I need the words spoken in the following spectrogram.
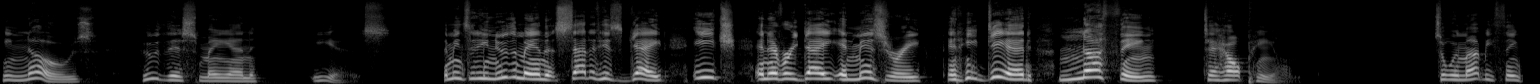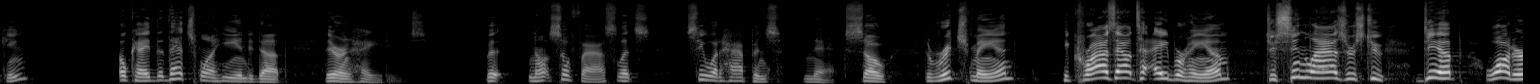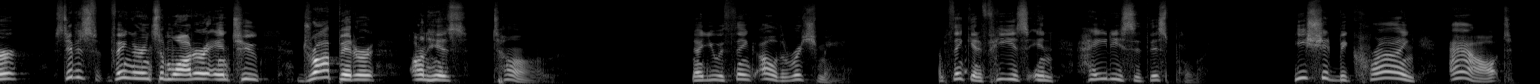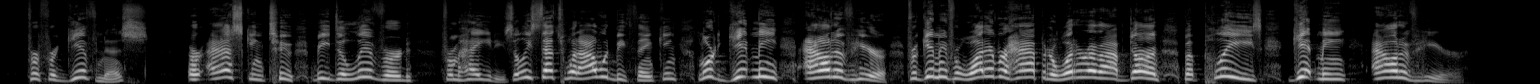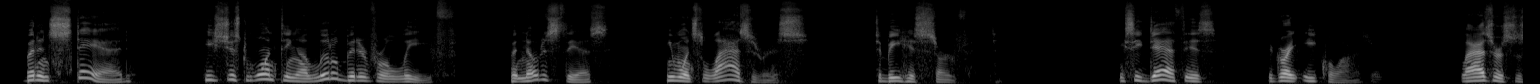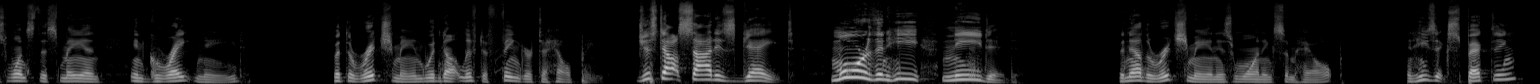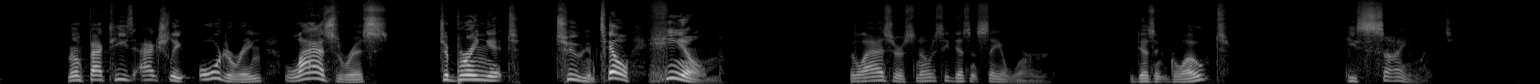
he knows who this man is? That means that he knew the man that sat at his gate each and every day in misery, and he did nothing to help him. So we might be thinking, okay, that that's why he ended up there in Hades. But not so fast. Let's see what happens next. So the rich man, he cries out to Abraham to send Lazarus to dip water, dip his finger in some water, and to drop it on his tongue. Now you would think, oh, the rich man. I'm thinking if he is in Hades at this point, he should be crying out for forgiveness or asking to be delivered from Hades. At least that's what I would be thinking. Lord, get me out of here. Forgive me for whatever happened or whatever I've done, but please get me out of here. But instead, he's just wanting a little bit of relief. But notice this he wants Lazarus to be his servant. You see, death is the great equalizer. Lazarus was once this man in great need, but the rich man would not lift a finger to help him. Just outside his gate, more than he needed. But now the rich man is wanting some help, and he's expecting, in fact, he's actually ordering Lazarus to bring it to him. Tell him. But Lazarus, notice he doesn't say a word. He doesn't gloat. He's silent.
